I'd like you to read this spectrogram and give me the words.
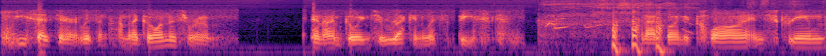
that. He says to her, "Listen, I'm going to go in this room, and I'm going to reckon with the beast, and I'm going to claw and scream."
